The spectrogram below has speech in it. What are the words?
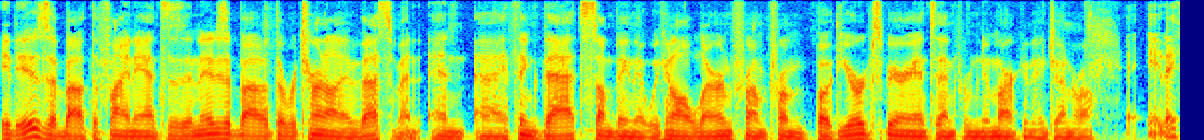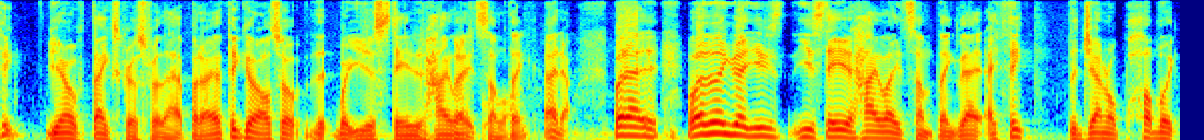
it is about the finances and it is about the return on investment. And, I think that's something that we can all learn from, from both your experience and from Newmarket in general. And I think, you know, thanks, Chris, for that. But I think it also, what you just stated highlights something. I know. But I, one thing that you, you stated highlights something that I think the general public,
